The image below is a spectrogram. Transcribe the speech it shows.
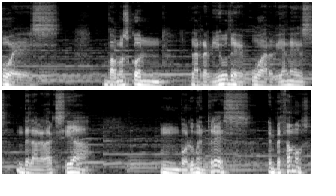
Pues vamos con la review de Guardianes de la Galaxia mm, volumen 3. Empezamos.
